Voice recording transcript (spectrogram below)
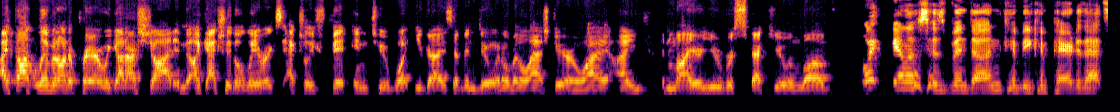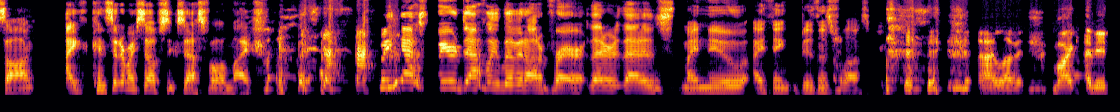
I thought "Living on a Prayer" we got our shot, and like actually the lyrics actually fit into what you guys have been doing over the last year. Why I admire you, respect you, and love what Canlis has been done can be compared to that song. I consider myself successful in life. but yes, we're definitely living on a prayer. That are, that is my new, I think, business philosophy. I love it, Mark. I mean,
